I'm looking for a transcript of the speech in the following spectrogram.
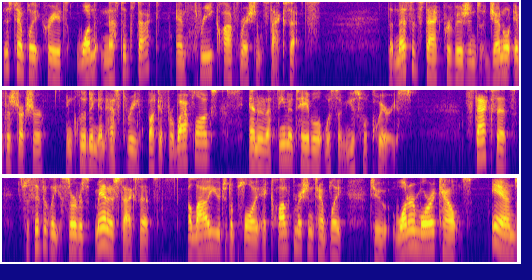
This template creates one nested stack and three CloudFormation stack sets. The nested stack provisions general infrastructure, including an S3 bucket for WAF logs and an Athena table with some useful queries. Stack sets, specifically service managed stack sets, allow you to deploy a CloudFormation template to one or more accounts and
